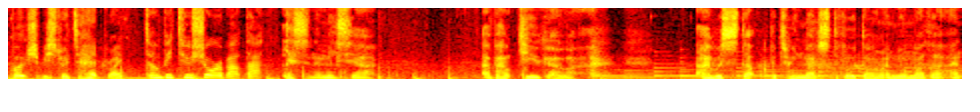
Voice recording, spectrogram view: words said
Boat should be straight ahead, right? Don't be too sure about that. Listen, Amicia. About Hugo. I was stuck between Magister Vaudin and your mother, and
